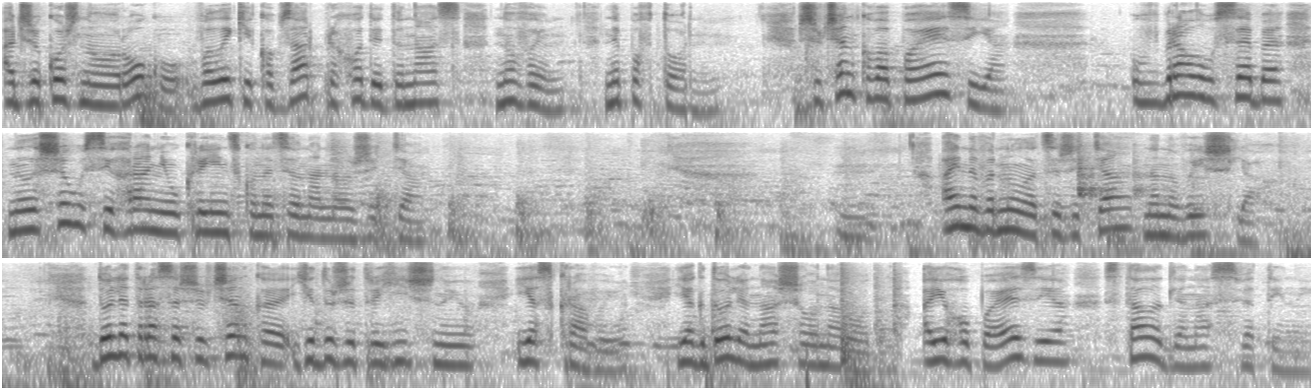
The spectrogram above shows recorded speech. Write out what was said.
Адже кожного року Великий Кобзар приходить до нас новим, неповторним. Шевченкова поезія вбрала у себе не лише усі грані українського національного життя, а й навернула це життя на новий шлях. Доля Тараса Шевченка є дуже трагічною і яскравою, як доля нашого народу, а його поезія стала для нас святиною.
